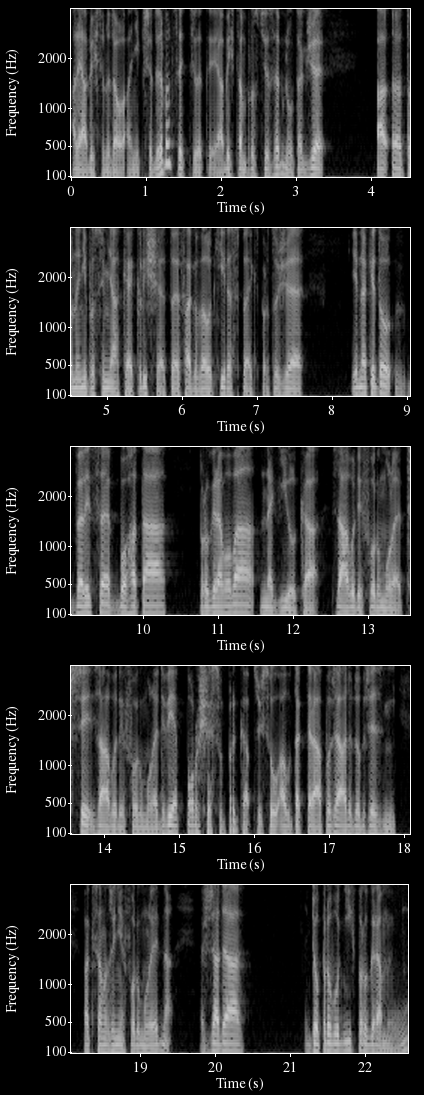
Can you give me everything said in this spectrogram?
ale já bych to nedal ani před 20 lety, já bych tam prostě zebnul. Takže a to není prosím nějaké kliše, to je fakt velký respekt, protože jednak je to velice bohatá programová nadílka, závody Formule 3, závody Formule 2, Porsche Super Cup, což jsou auta, která pořád dobře zní, pak samozřejmě Formule 1. Řada doprovodních programů.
